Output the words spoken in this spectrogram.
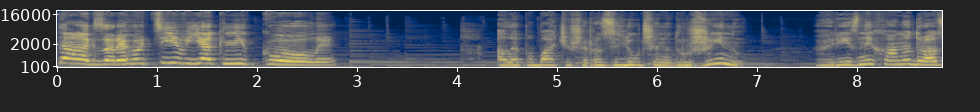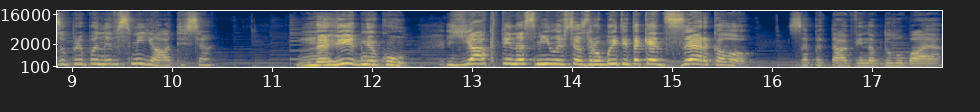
так зареготів, як ніколи. Але, побачивши розлючену дружину, грізний хан одразу припинив сміятися. Негіднику, як ти насмілився зробити таке дзеркало? запитав він Абдулубая.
